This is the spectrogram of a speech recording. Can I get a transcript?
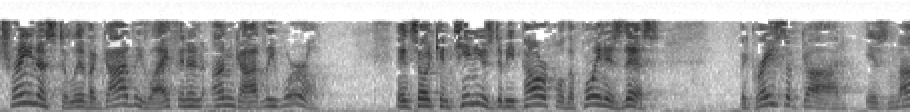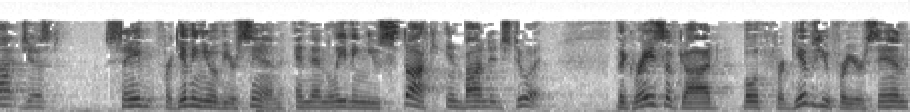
Train us to live a godly life in an ungodly world. And so it continues to be powerful. The point is this. The grace of God is not just save, forgiving you of your sin and then leaving you stuck in bondage to it. The grace of God both forgives you for your sin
